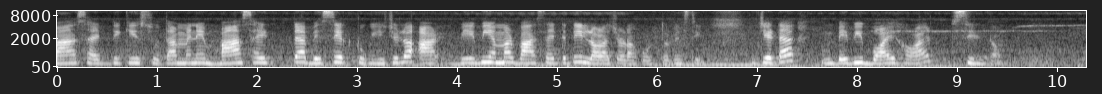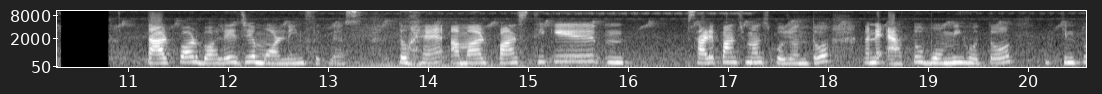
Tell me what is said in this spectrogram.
বাঁ সাইড দিকে শুতাম মানে বাঁ সাইডটা বেশি একটু গিয়েছিল আর বেবি আমার বাঁ সাইডটাতেই লড়াচড়া করতো বেশি, যেটা বেবি বয় হওয়ার সিমটম তারপর বলে যে মর্নিং সিকনেস তো হ্যাঁ আমার পাঁচ থেকে সাড়ে পাঁচ মাস পর্যন্ত মানে এত বমি হতো, কিন্তু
